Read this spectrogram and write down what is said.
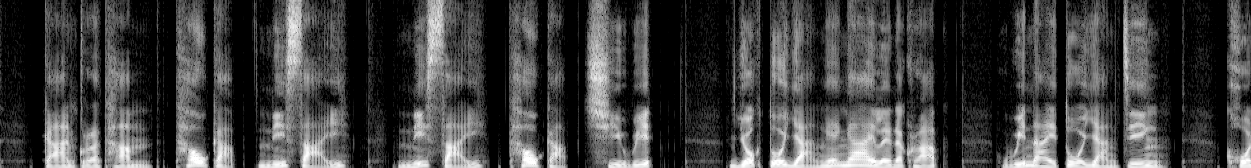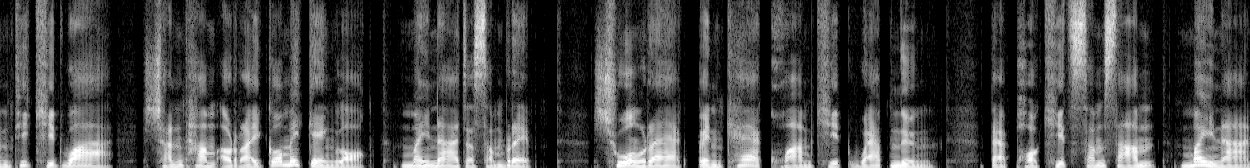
ำการกระทำเท่ากับนิสัย นิสัยเท่ากับชีวิต ยกตัวอย่างง่าย ๆ เลยนะครับ วินัยตัวอย่างจริง คนที่คิดว่า ฉันทำอะไรก็ไม่เก่งหรอก ไม่น่าจะสำเร็จ ช่วงแรกเป็นแค่ความคิดแวบหนึ่ง แต่พอคิดซ้ำๆไม่นาน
